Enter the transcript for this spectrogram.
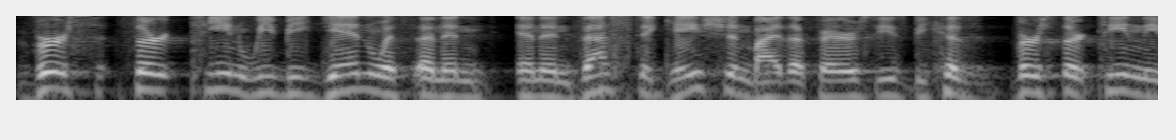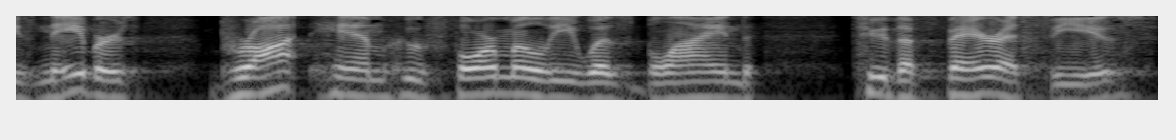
verse 13, we begin with an, an investigation by the Pharisees because verse 13, these neighbors brought him who formerly was blind to the Pharisees.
